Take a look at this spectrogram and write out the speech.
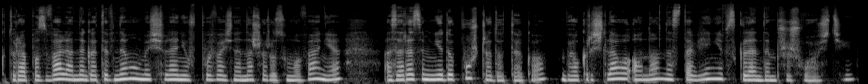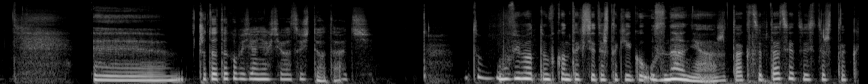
która pozwala negatiwnemu myśleniu wpływać na nasze rozumowanie, a zarazem nie dopuszcza do tego, by określało ono nastawienie względem przyszłości. Yy, czy do tego byś Ania chciała coś dodać? Mówimy o tym w kontekście też takiego uznania, że ta akceptacja to jest też tak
